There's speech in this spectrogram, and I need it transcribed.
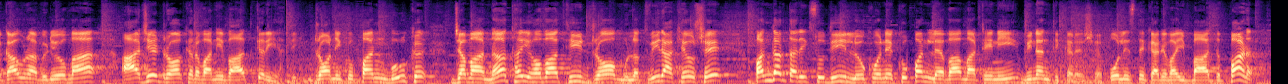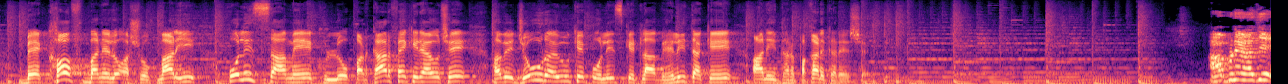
અગાઉના વિડીયોમાં આજે ડ્રો કરવાની વાત કરી હતી. ડ્રોની કૂપન બુક જમા ન થઈ હોવાથી ડ્રો મુલતવી રાખ્યો છે. પંદર તારીખ સુધી લોકોને કૂપન લેવા માટેની વિનંતી કરે છે. પોલીસની કાર્યવાહી બાદ પણ બેખોફ બનેલો અશોક માળી પોલીસ સામે ખુલ્લો પડકાર ફેંકી રહ્યો છે. હવે જોવું રહ્યું કે પોલીસ કેટલા વહેલી તકે આની ધરપકડ કરે છે. આપણે આજે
